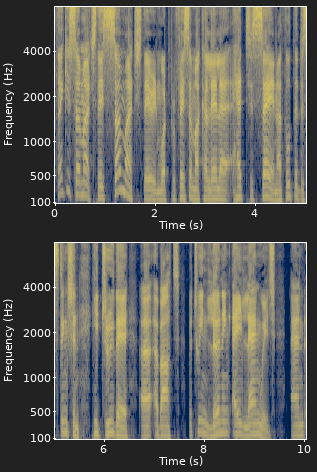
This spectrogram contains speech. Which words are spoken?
Thank you so much. There's so much there in what Professor Makalela had to say, and I thought the distinction he drew there uh, about between learning a language and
